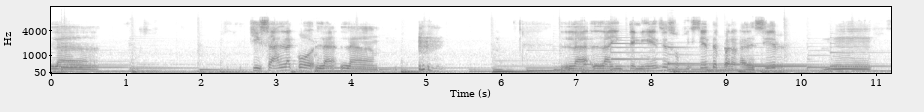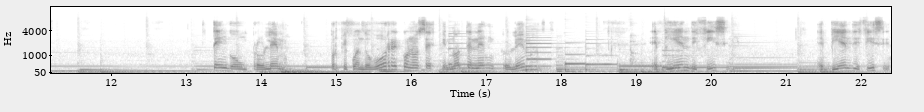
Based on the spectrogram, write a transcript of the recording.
la quizás la, la la, inteligencia suficiente para decir, mm, tengo un problema. Porque cuando vos reconoces que no tenés un problema, es bien difícil. Es bien difícil.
